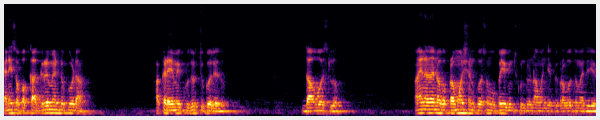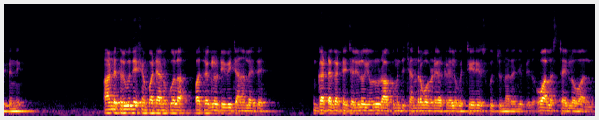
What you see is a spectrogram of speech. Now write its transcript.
కనీసం ఒక్క అగ్రిమెంట్ కూడా అక్కడ ఏమీ కుదుర్చుకోలేదు దావోస్లో. ఆయన దాన్ని ఒక ప్రమోషన్ కోసం ఉపయోగించుకుంటున్నామని చెప్పి ప్రభుత్వం అయితే చెప్పింది. అండ్ తెలుగుదేశం పార్టీ అనుకూల పత్రికలు టీవీ ఛానల్ అయితే గడ్డ గట్టే చలిలో ఎవరు రాకముందే చంద్రబాబు నాయుడు గారి కడలో ఒక చైర్ వేసి కూర్చున్నారని చెప్పి వాళ్ళ స్టైల్లో వాళ్ళు.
